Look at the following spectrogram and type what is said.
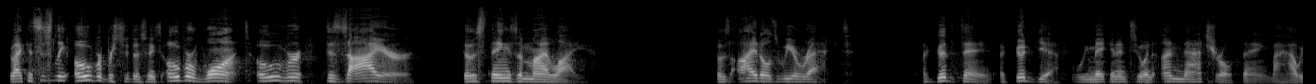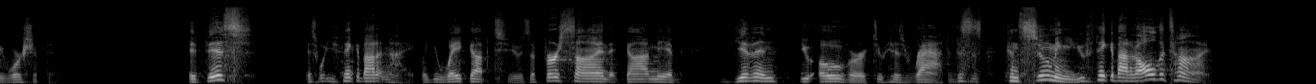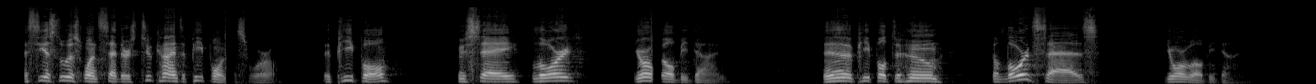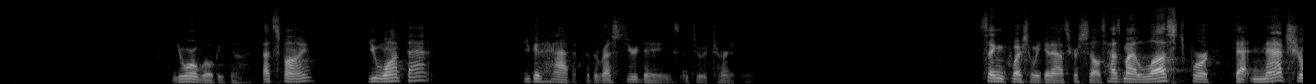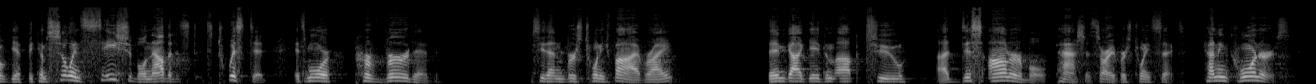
do I consistently over pursue those things, over want, over desire those things of my life? Those idols we erect. A good thing, a good gift, we make it into an unnatural thing by how we worship it. If this is what you think about at night, what you wake up to, is the first sign that God may have given you over to his wrath. If this is consuming you, you think about it all the time. As C.S. Lewis once said, there's two kinds of people in this world the people who say, Lord, your will be done. And then the people to whom the Lord says, your will be done. Your will be done. That's fine. You want that? You can have it for the rest of your days into eternity. Second question we can ask ourselves, has my lust for that natural gift become so insatiable now that it's, it's twisted? It's more perverted. We see that in verse 25, right? Then God gave them up to uh, dishonorable passions. Sorry, verse 26. Cutting corners,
